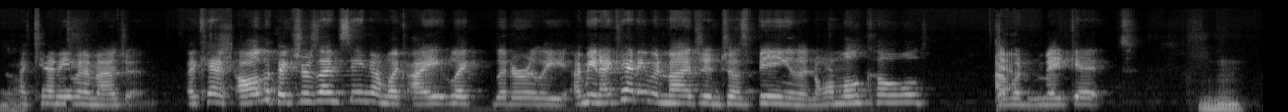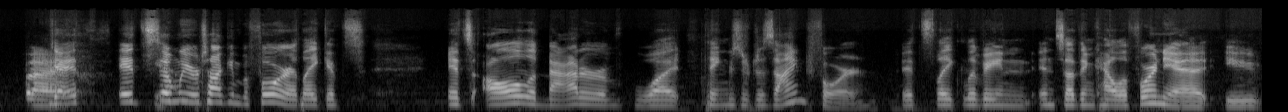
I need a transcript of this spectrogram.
yeah. I can't even imagine. I can't. All the pictures I'm seeing, I'm like, I like literally. I mean, I can't even imagine just being in the normal cold. I wouldn't make it. Mhm. But yeah, it's it's yeah. and we were talking before, like it's it's all a matter of what things are designed for. It's like living in Southern California. You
